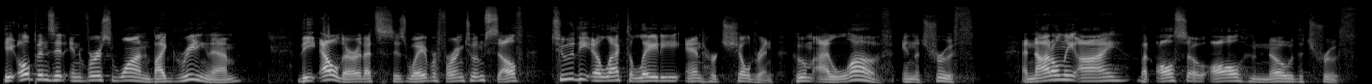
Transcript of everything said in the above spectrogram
He opens it in verse 1 by greeting them, the elder, that's his way of referring to himself, to the elect lady and her children, whom I love in the truth. And not only I, but also all who know the truth.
